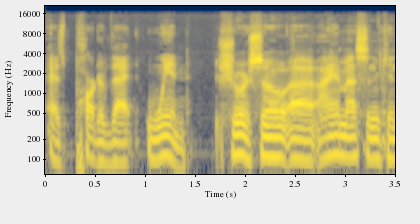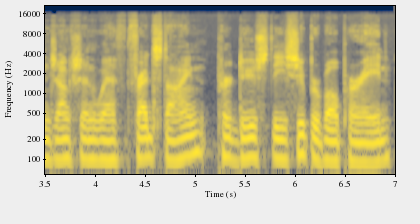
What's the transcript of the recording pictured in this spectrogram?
as part of that win. Sure. So uh, IMS, in conjunction with Fred Stein, produced the Super Bowl parade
